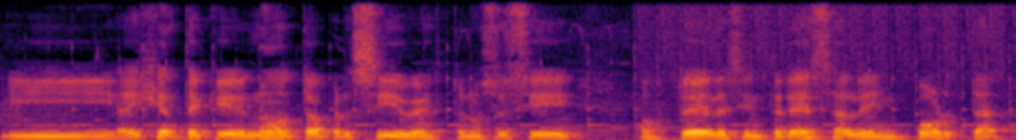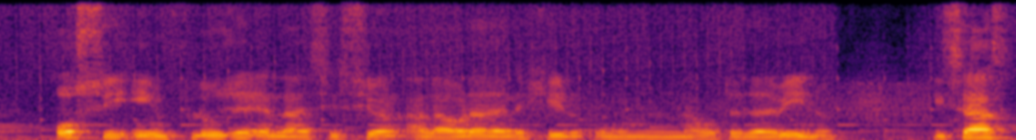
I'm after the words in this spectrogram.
y hay gente que nota, percibe esto. No sé si a ustedes les interesa, le importa o si influye en la decisión a la hora de elegir una botella de vino. Quizás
